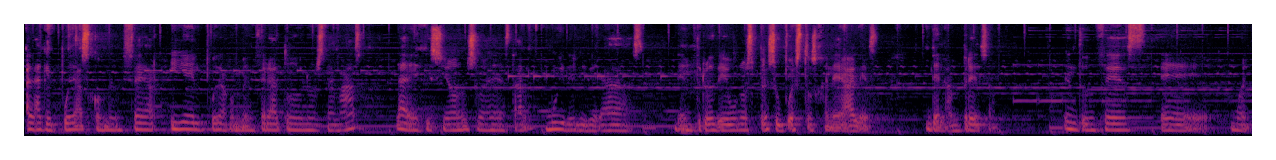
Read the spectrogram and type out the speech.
a la que puedas convencer y él pueda convencer a todos los demás, la decisión suelen estar muy deliberadas dentro de unos presupuestos generales de la empresa. Entonces, eh, bueno,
